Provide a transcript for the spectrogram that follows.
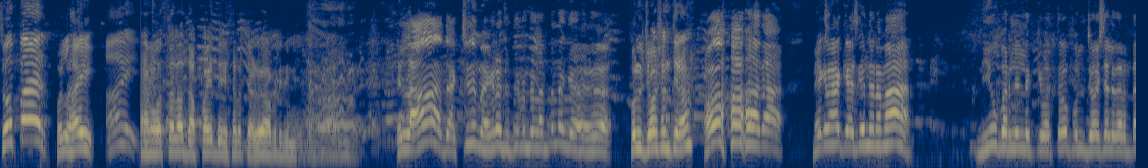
ಸೂಪರ್ ಫುಲ್ ಹೈ ನಾನು ಹೋದ್ಸಲ ದಪ್ಪ ಇದ್ದೆ ಈ ಸಲ ತೆಳ್ಳಗಾಗ್ಬಿಟ್ಟಿದ್ದೀನಿ ಇಲ್ಲ ಅದು ಆಕ್ಚುಲಿ ಮೇಘನ ಜೊತೆ ಬಂದಿಲ್ಲ ಅಂತ ನಂಗೆ ಫುಲ್ ಜೋಶ್ ಅಂತೀರಾ? ಮೇಘನಾ ಕೇಸ್ಕೊಂಡೇನಮ್ಮ ನೀವು ಬರ್ಲಿಲ್ಲಕ್ಕೆ ಇವತ್ತು ಫುಲ್ ಜೋಶಲ್ಲಿದಾರಂತ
